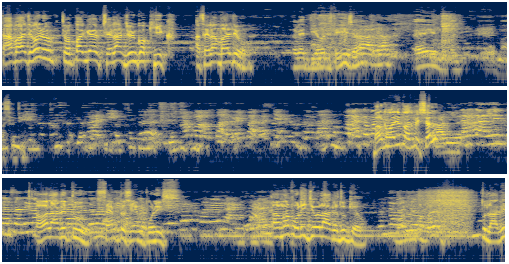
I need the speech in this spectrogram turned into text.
તા બાલ જવો ને પપ્પા કે છેલ્લા જોઈને કહો ખીક આ છેલ્લા બાલ જેવો તો કઈ થઈ ગઈ છે. એ એ મા સતી બાળકો તો સ્પેશિયલ હવે લાગે તું સેમ ટુ સેમ પોલીસ આમાં પોલીસ જેવો લાગે, તું કેવું? તું લાગે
